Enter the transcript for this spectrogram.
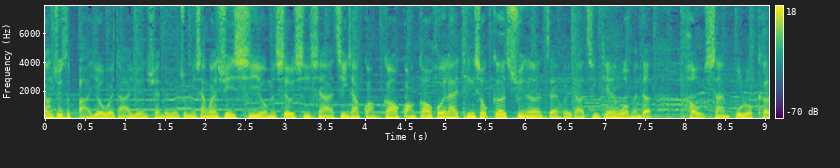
上就是把又为大家原选的原住民相关讯息。我们休息一下，进一下广告。广告回来听首歌曲呢，再回到今天我们的后山部落客。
